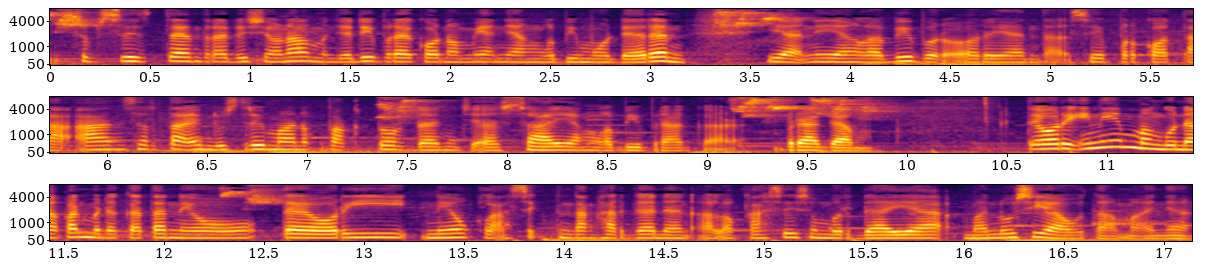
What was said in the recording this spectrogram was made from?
subsisten tradisional menjadi perekonomian yang lebih modern, yakni yang lebih berorientasi perkotaan serta industri manufaktur dan jasa yang lebih beragam. Teori ini menggunakan pendekatan neo teori neoklasik tentang harga dan alokasi sumber daya manusia utamanya,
